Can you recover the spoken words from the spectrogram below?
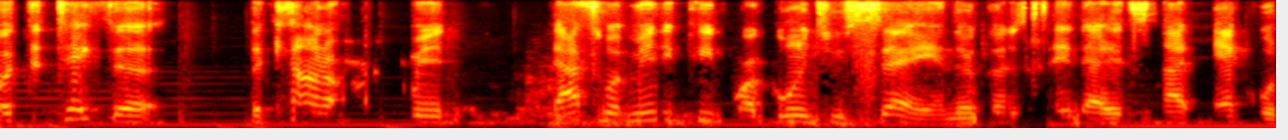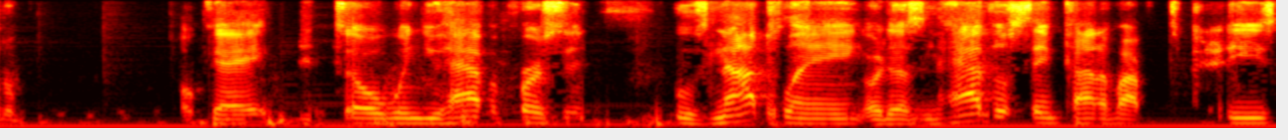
but to take the the counter argument, that's what many people are going to say, and they're going to say that it's not equitable. Okay, so when you have a person who's not playing or doesn't have those same kind of opportunities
